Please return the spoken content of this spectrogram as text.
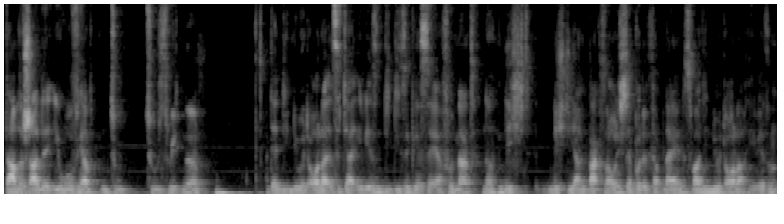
da haben sie schon alle Irufen gehabt, ein Too, Too Sweet, ne, denn die New World Order ist es ja gewesen, die diese Geste erfunden hat. Ne? Nicht, nicht die Young Bucks auch nicht der Bullet Club, nein, es war die New World Order gewesen.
